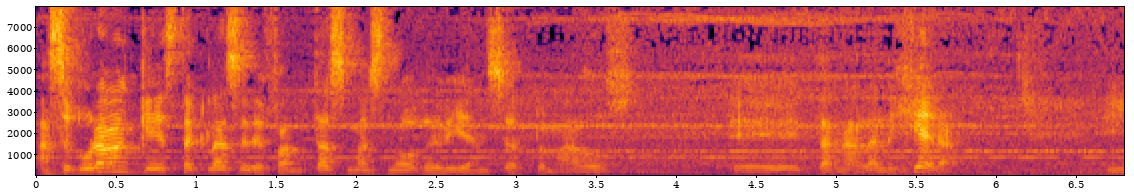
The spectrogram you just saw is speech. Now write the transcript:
aseguraban que esta clase de fantasmas no debían ser tomados eh, tan a la ligera y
